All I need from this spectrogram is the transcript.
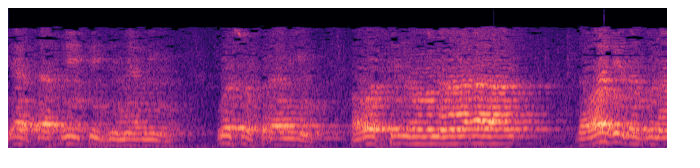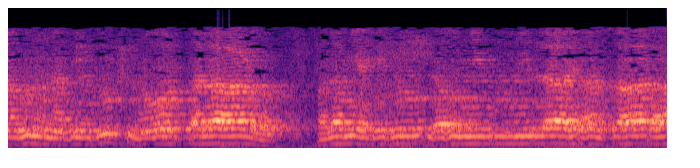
یا تفریح جنانی وہ سکرانی اور سنو نارا دواجی دا گناہون نبی دوش نور تلاڑ۔ فلم یجدو لہم یبون اللہ انسارا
